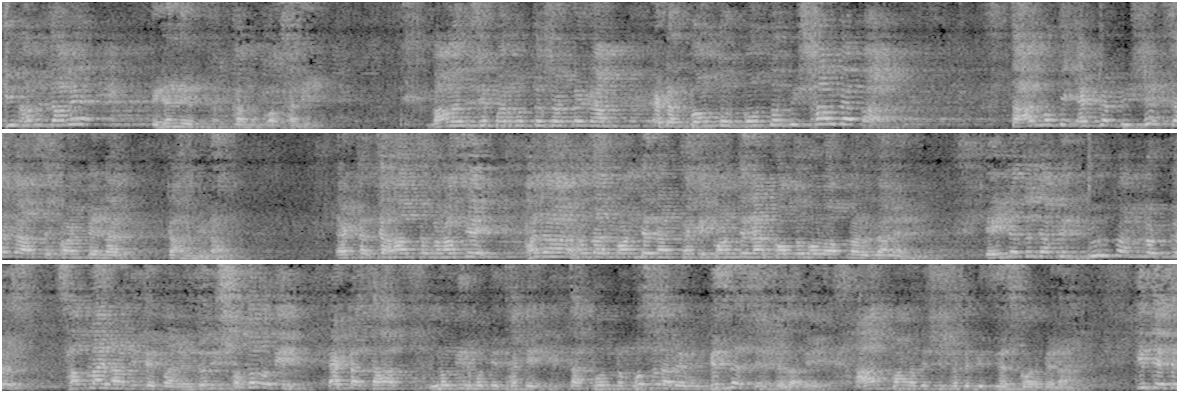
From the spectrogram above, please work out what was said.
কীভাবে যাবে? এটা নিয়ে কোনো কথা নেই। বাংলাদেশের পার্বত্য চট্টগ্রাম একটা বন্দর বন্দর বিশাল ব্যাপার। তার মধ্যে একটা বিশেষ জায়গা আছে কন্টেনার টার্মিনাল একটা জাহাজ যখন আছে, হাজার হাজার কন্টেনার থাকে। কন্টেনার কত বড় আপনারা জানেন? এইটা যদি আপনি দ্রুত আনলোড করে সাপ্লাই না দিতে পারেন, যদি সতেরো দিন একটা জাহাজ নদীর মধ্যে থাকে, তার পণ্য পৌঁছে যাবে এবং বিজনেস শেষ হয়ে যাবে। আর বাংলাদেশের সাথে বিজনেস করবে না। কিন্তু এই যে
